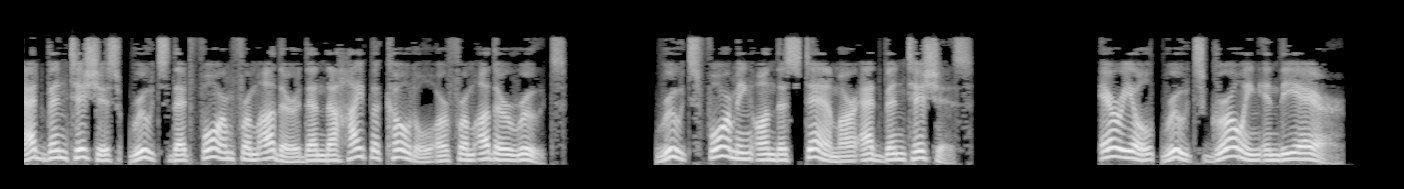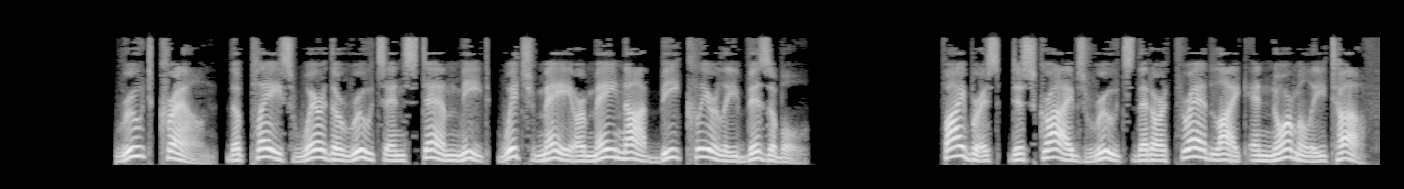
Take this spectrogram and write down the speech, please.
Adventitious – roots that form from other than the hypocotyl or from other roots. Roots forming on the stem are adventitious. Aerial – roots growing in the air. Root crown, the place where the roots and stem meet, which may or may not be clearly visible. Fibrous, describes roots that are thread-like and normally tough.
